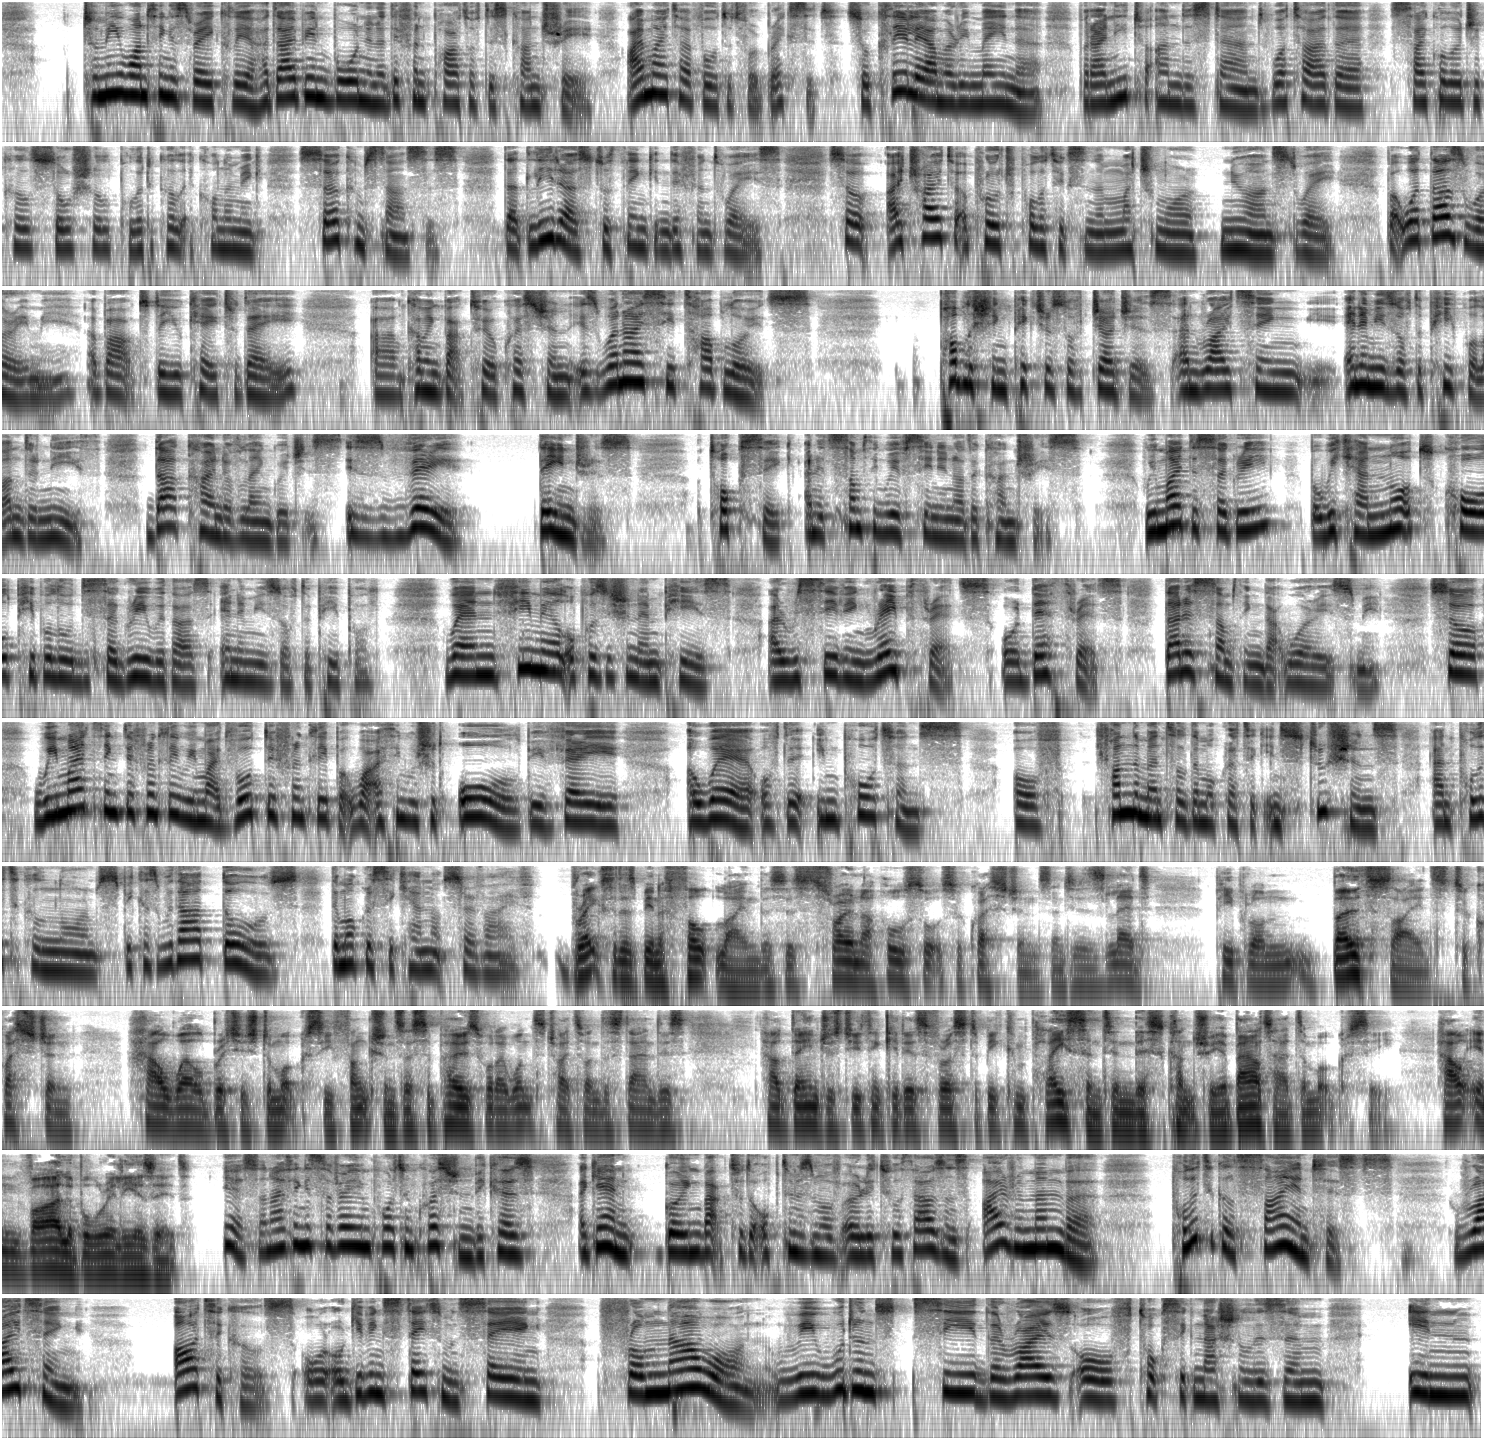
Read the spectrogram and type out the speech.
To me, one thing is very clear. Had I been born in a different part of this country, I might have voted for Brexit. So clearly I'm a Remainer, but I need to understand what are the psychological, social, political, economic circumstances that lead us to think in different ways. So I try to approach politics in a much more nuanced way. But what does worry me about the UK today um, coming back to your question, is when I see tabloids publishing pictures of judges and writing enemies of the people underneath, that kind of language is, is very dangerous, toxic, and it's something we've seen in other countries. We might disagree, but we cannot call people who disagree with us enemies of the people. When female opposition MPs are receiving rape threats or death threats, that is something that worries me. So we might think differently, we might vote differently, but what I think we should all be very aware of the importance of fundamental democratic institutions and political norms, because without those, democracy cannot survive. Brexit has been a fault line that has thrown up all sorts of questions and it has led people on both sides to question how well British democracy functions. I suppose what I want to try to understand is how dangerous do you think it is for us to be complacent in this country about our democracy? How inviolable really is it? Yes, and I think it's a very important question because, again, going back to the optimism of early 2000s, I remember political scientists writing articles or, or giving statements saying, from now on, we wouldn't see the rise of toxic nationalism in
